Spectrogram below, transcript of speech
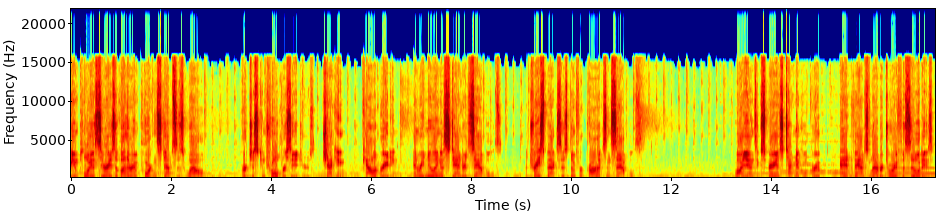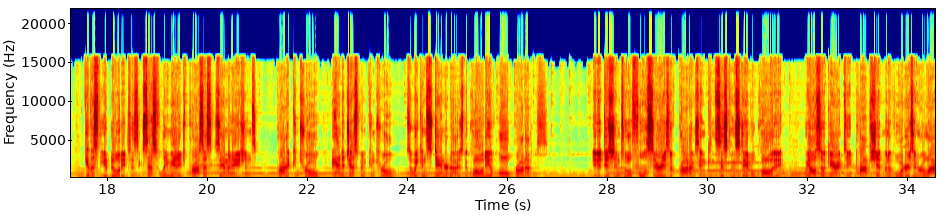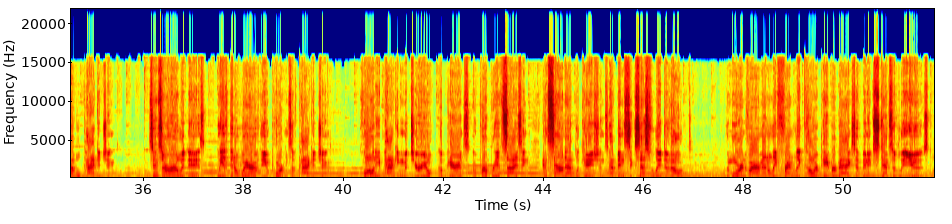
We employ a series of other important steps as well. Purchase control procedures, checking, calibrating, and renewing of standard samples, a traceback system for products and samples. Huayuan's experienced technical group and advanced laboratory facilities give us the ability to successfully manage process examinations, product control, and adjustment control so we can standardize the quality of all products. In addition to a full series of products and consistent stable quality, we also guarantee prompt shipment of orders and reliable packaging. Since our early days, we have been aware of the importance of packaging. Quality packing material, appearance, appropriate sizing, and sound applications have been successfully developed. The more environmentally friendly color paper bags have been extensively used.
